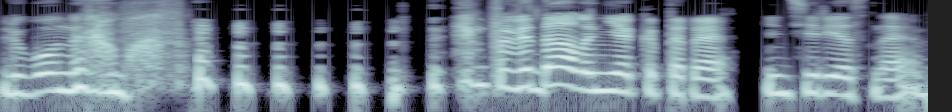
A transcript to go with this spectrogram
любовный роман. Повидала некоторое интересное.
